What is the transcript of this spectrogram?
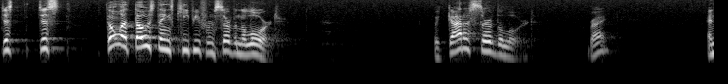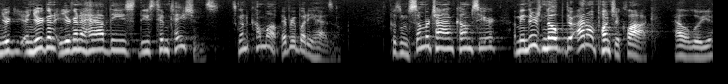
Just, just don't let those things keep you from serving the Lord. We've got to serve the Lord, right? And you're, and you're going you're gonna have these, these temptations. It's going to come up. Everybody has them. Because when summertime comes here, I mean, there's no, there, I don't punch a clock. Hallelujah.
